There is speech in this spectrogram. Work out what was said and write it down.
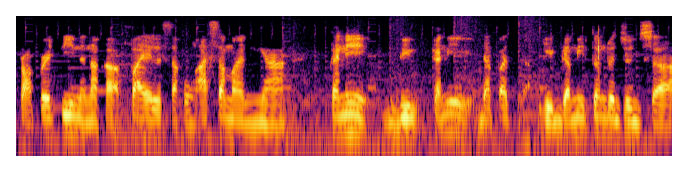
property na naka-file sa kung asa man nga kani di, kani dapat gamiton ra jud sa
